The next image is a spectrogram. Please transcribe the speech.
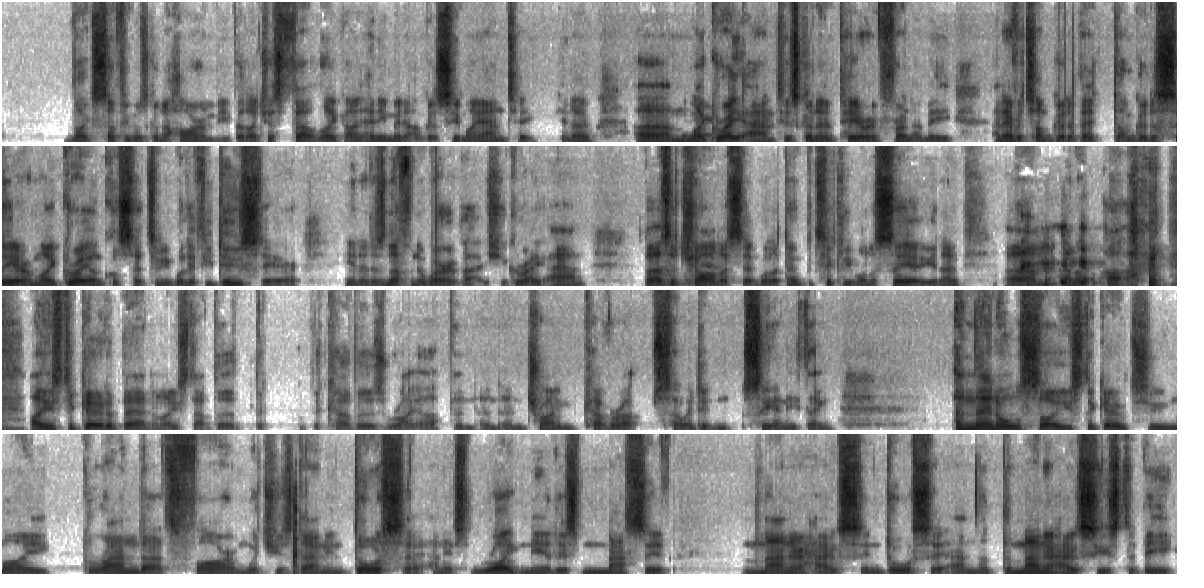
like something was going to harm me. But I just felt like I, any minute I'm going to see my auntie. You know, um, my great aunt is going to appear in front of me, and every time I go to bed, I'm going to see her. And my great uncle said to me, "Well, if you do see her, you know, there's nothing to worry about. It's your great aunt." But as a child, I said, "Well, I don't particularly want to see her," you know. Um, and I, I, I used to go to bed, and I used to have the the, the covers right up and, and and try and cover up so I didn't see anything. And then also, I used to go to my granddad's farm, which is down in Dorset, and it's right near this massive manor house in Dorset. And the, the manor house used to be,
